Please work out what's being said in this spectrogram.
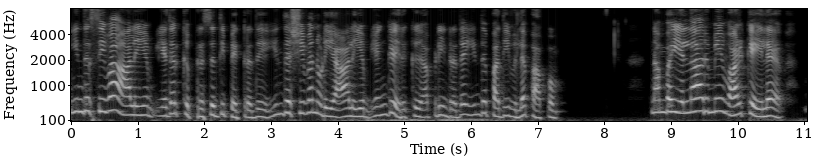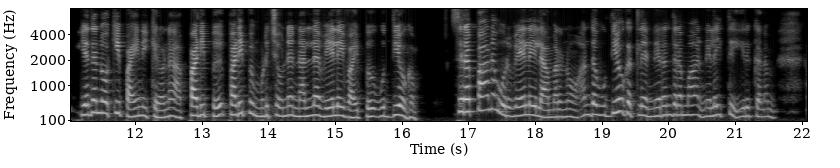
இந்த சிவ ஆலயம் எதற்கு பிரசித்தி பெற்றது? இந்த சிவனுடைய ஆலயம் எங்கே இருக்குது அப்படின்றத இந்த பதிவில் பார்ப்போம் நம்ம எல்லாருமே வாழ்க்கையில் எதை நோக்கி பயணிக்கிறோன்னா படிப்பு படிப்பு முடிச்ச நல்ல வேலை வாய்ப்பு உத்தியோகம். சிறப்பான ஒரு வேலையில் அமரணும். அந்த உத்தியோகத்தில் நிரந்தரமாக நிலைத்து இருக்கணும்.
